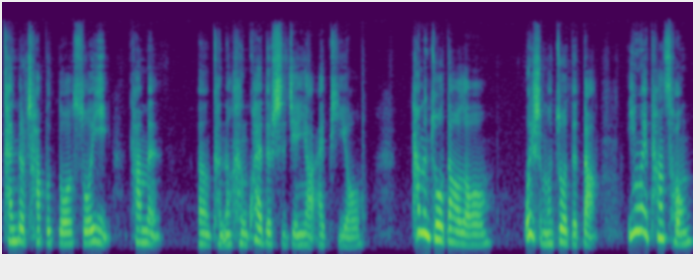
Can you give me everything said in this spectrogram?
谈的差不多，所以他们嗯、可能很快的时间要 IPO，他们做到了。为什么做得到？因为他从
